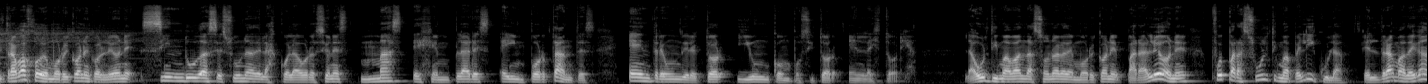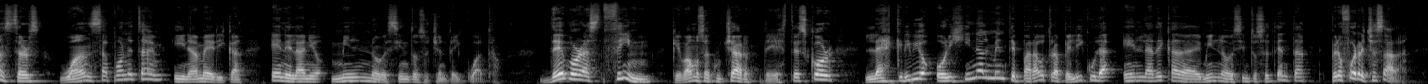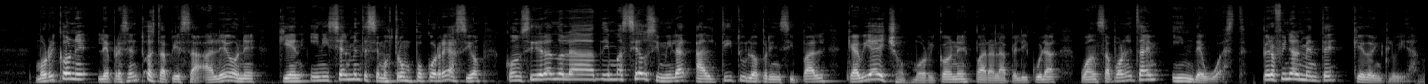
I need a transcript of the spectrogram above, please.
El trabajo de Morricone con Leone sin dudas es una de las colaboraciones más ejemplares e importantes entre un director y un compositor en la historia. La última banda sonora de Morricone para Leone fue para su última película, el drama de gangsters Once Upon a Time in America, en el año 1984. Deborah's Theme, que vamos a escuchar de este score, la escribió originalmente para otra película en la década de 1970, pero fue rechazada. Morricone le presentó esta pieza a Leone, quien inicialmente se mostró un poco reacio, considerándola demasiado similar al título principal que había hecho Morricone para la película Once Upon a Time in the West, pero finalmente quedó incluida.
